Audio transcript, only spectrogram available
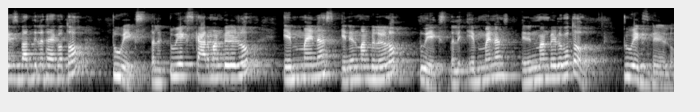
এক্স বাদ দিলে থাকে কত? টু এক্স তাহলে টু এক্স কার মান বেরোলো? এম মাইনাস এন এর মান বেরোলো টু এক্স তাহলে এম মাইনাস এন এর মান বেরোলো কত? টু এক্স বেরোলো,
